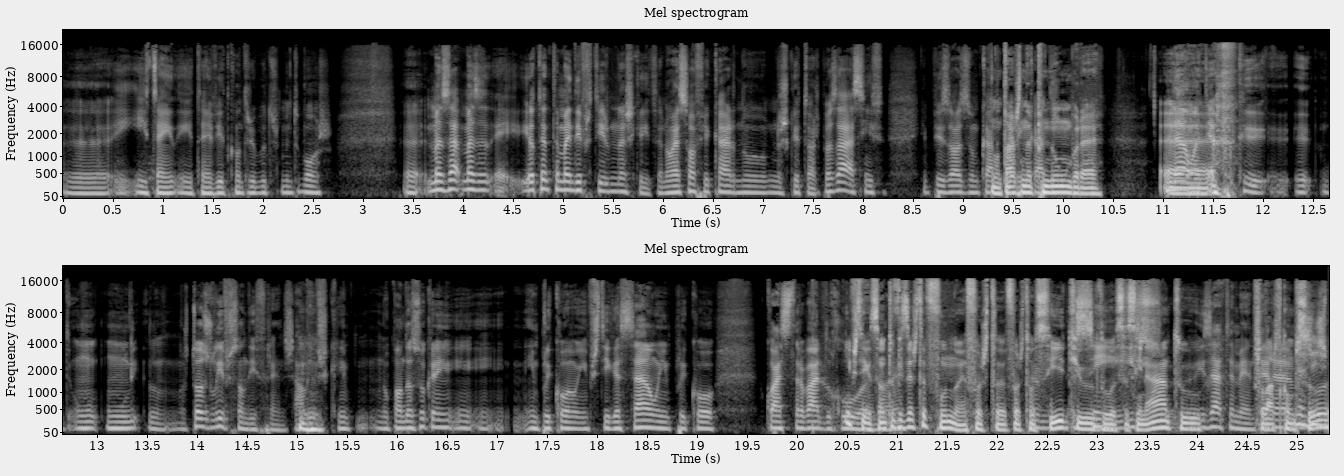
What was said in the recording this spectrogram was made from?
Eh, e, e tem, e tem havido contributos muito bons. Eh, mas há- mas eh, eu tento também divertir-me na escrita, não é só ficar no, no escritório. Pois há assim episódios um bocado. Não estás na penumbra. Não, eh, até porque um- um todos os livros são diferentes. Há Uhum. livros que no Pão de Açúcar im- im- implicou investigação, implicou quase trabalho de rua. Investigação, não tu é? fizeste a fundo, não é? Foste, foste ao Hum, sítio sim, do isso- assassinato. exatamente. falaste era- com pessoas. Hum,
